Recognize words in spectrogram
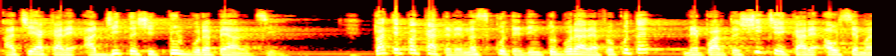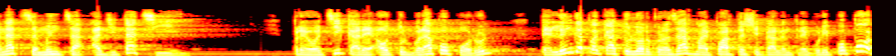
aceia care agită și tulbură pe alții. Toate păcatele născute din tulburarea făcută le poartă și cei care au semănat sămânța agitației. Preoții care au tulburat poporul, pe lângă păcatul lor grozav, mai poartă și pe al întregului popor.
